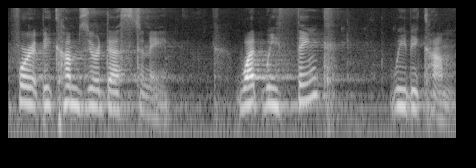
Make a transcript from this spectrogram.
for it becomes your destiny. What we think, we become.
